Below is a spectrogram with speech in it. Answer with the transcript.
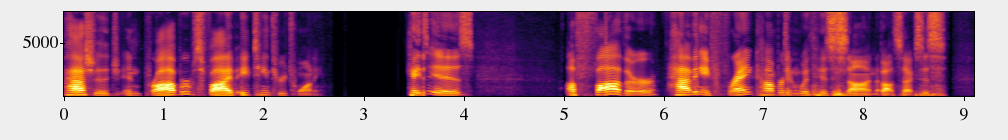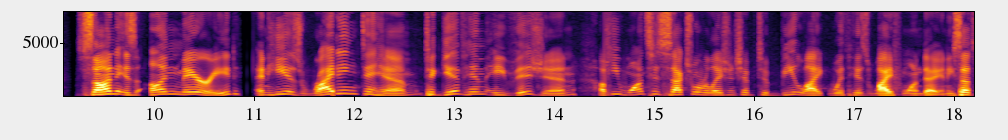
passage in Proverbs 5 18 through 20. Okay, this is a father having a frank conversation with his son about sex. His son is unmarried, and he is writing to him to give him a vision of he wants his sexual relationship to be like with his wife one day. And he says,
